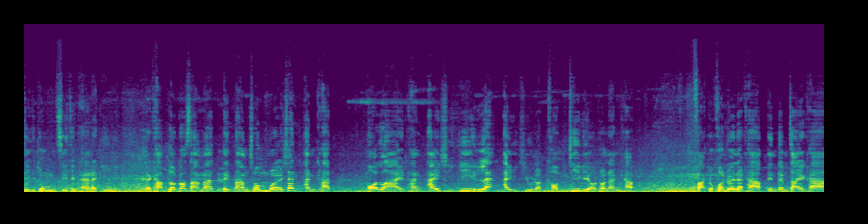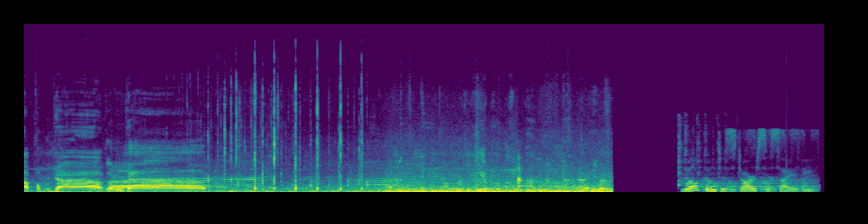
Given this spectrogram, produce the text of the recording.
4 ทุ่ม 45 นาทีนะครับ แล้วก็สามารถติดตามชมเวอร์ชันอันคัดออนไลน์ทาง i อ e และ iq.com ที่เดียวเท่านั้นครับ ฝากทุกคนด้วยนะครับ ตินเต็มใจครับ ขอบคุณครับ ขอบคุณครับเทียบครับ Welcome to Star Society.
